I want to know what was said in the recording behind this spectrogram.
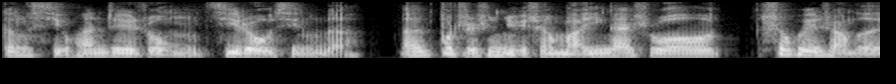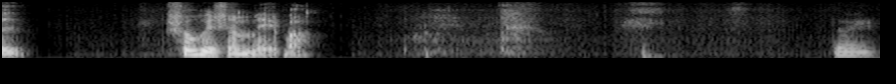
更喜欢这种肌肉型的？呃，不只是女生吧，应该说社会上的社会审美吧。对，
